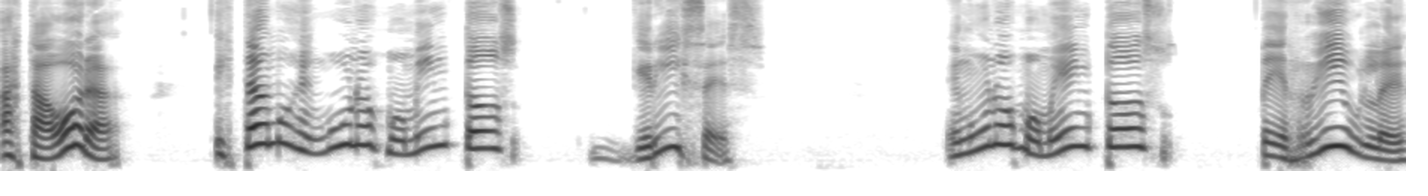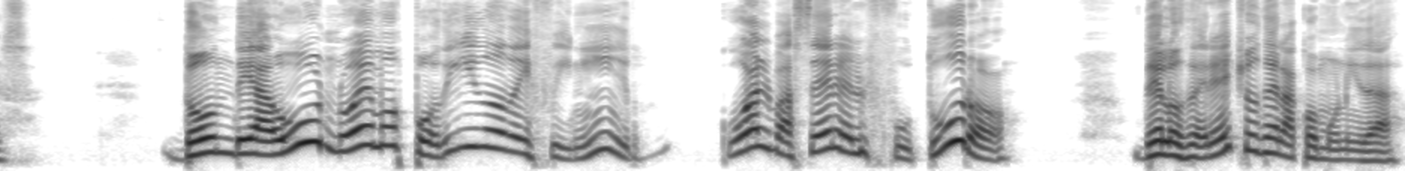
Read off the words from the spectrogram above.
hasta ahora. Estamos en unos momentos grises, en unos momentos terribles, donde aún no hemos podido definir cuál va a ser el futuro de los derechos de la comunidad.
